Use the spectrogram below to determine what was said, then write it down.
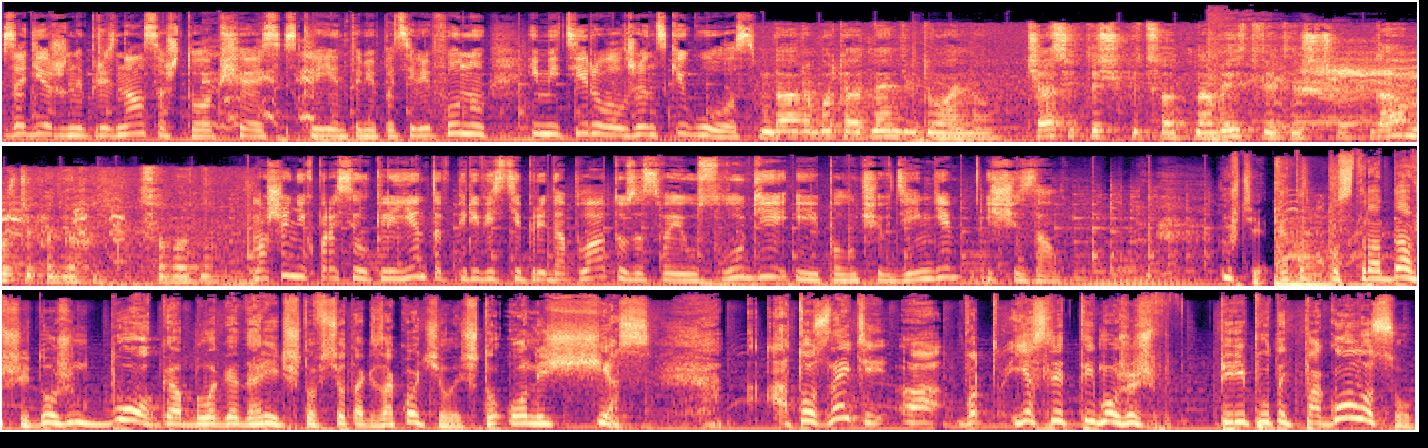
Задержанный признался, что, общаясь с клиентами по телефону, имитировал женский голос. Да, работаю одна индивидуально. Часик 1500, на выезд 2000. Да, вы можете подъехать свободно. Мошенник просил клиентов перевести предоплату за свои услуги и, получив деньги, исчезал. Слушайте, этот пострадавший должен Бога благодарить, что все так закончилось, что он исчез. А то, знаете, а, вот если ты можешь перепутать по голосу,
